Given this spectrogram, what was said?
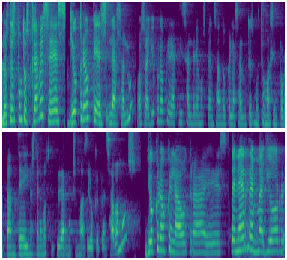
Los tres puntos claves es, yo creo que es la salud, o sea, yo creo que de aquí saldremos pensando que la salud es mucho más importante y nos tenemos que cuidar mucho más de lo que pensábamos. Yo creo que la otra es tener mayor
